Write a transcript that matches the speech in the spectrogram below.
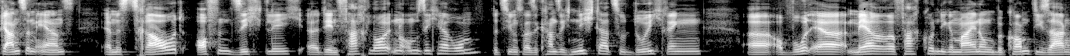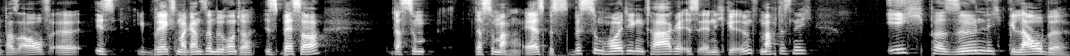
ganz im Ernst. Er misstraut offensichtlich äh, den Fachleuten um sich herum, beziehungsweise kann sich nicht dazu durchringen, äh, obwohl er mehrere fachkundige Meinungen bekommt, die sagen, pass auf, äh, ist, ich brech's mal ganz simpel runter, ist besser, das zu, das zu machen. Er ist bis, bis zum heutigen Tage ist er nicht geimpft, macht es nicht. Ich persönlich glaube,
